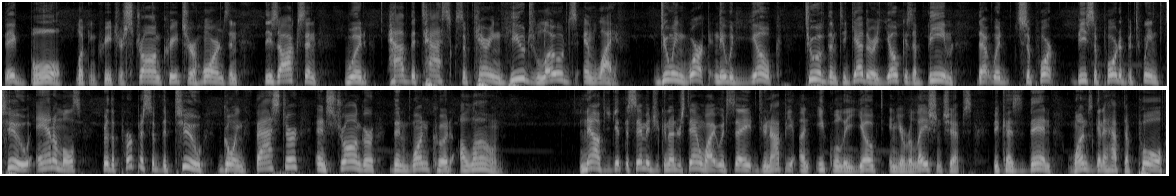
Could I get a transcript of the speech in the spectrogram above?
big bull looking creature, strong creature, horns. And these oxen would have the tasks of carrying huge loads in life, doing work, and they would yoke two of them together. A yoke is a beam that would support, be supported between two animals for the purpose of the two going faster and stronger than one could alone. Now, if you get this image, you can understand why it would say do not be unequally yoked in your relationships, because then one's going to have to pull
